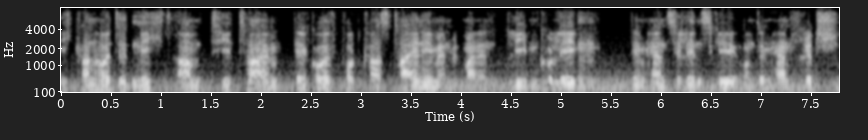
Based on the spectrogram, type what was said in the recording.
Ich kann heute nicht am Tea Time der Golf Podcast teilnehmen mit meinen lieben Kollegen, dem Herrn Zielinski und dem Herrn Fritsch.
